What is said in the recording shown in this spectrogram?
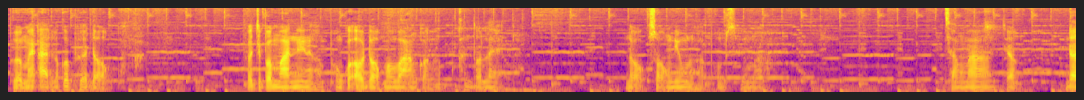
เผื่อไม้อัดแล้วก็เผื่อดอก ก็จะประมาณนี้นะครับ ผมก็เอาดอกมาวางก่อนครับ ขั้นตอนแรก ดอกสองนิ้วนะครับ ผมซื้อมา สั่งมาจากดา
